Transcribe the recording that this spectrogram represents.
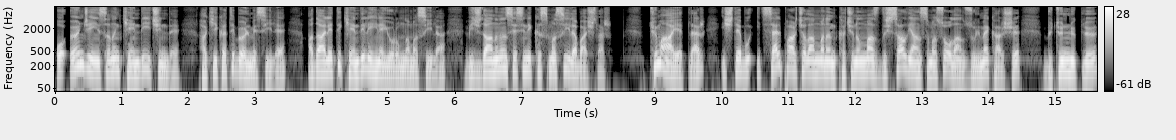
O önce insanın kendi içinde hakikati bölmesiyle, adaleti kendi lehine yorumlamasıyla, vicdanının sesini kısmasıyla başlar. Tüm ayetler işte bu içsel parçalanmanın kaçınılmaz dışsal yansıması olan zulme karşı bütünlüklü,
